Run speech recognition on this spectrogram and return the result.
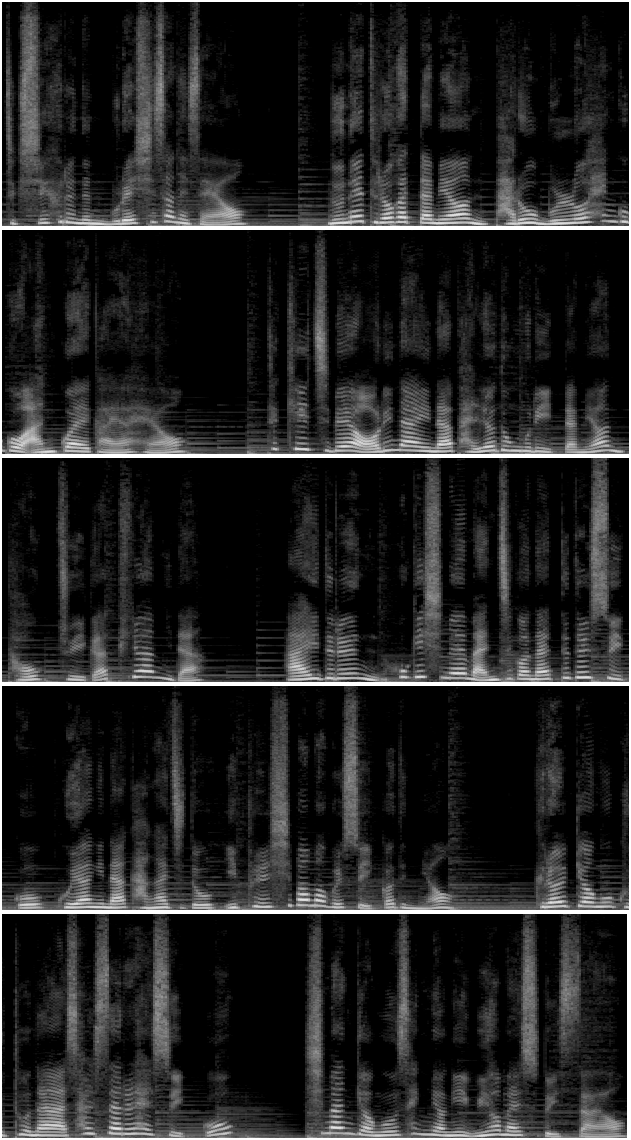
즉시 흐르는 물에 씻어내세요. 눈에 들어갔다면 바로 물로 헹구고 안과에 가야 해요. 특히 집에 어린아이나 반려동물이 있다면 더욱 주의가 필요합니다. 아이들은 호기심에 만지거나 뜯을 수 있고 고양이나 강아지도 잎을 씹어먹을 수 있거든요. 그럴 경우 구토나 설사를 할 수 있고 심한 경우 생명이 위험할 수도 있어요.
